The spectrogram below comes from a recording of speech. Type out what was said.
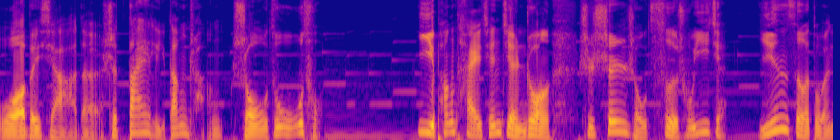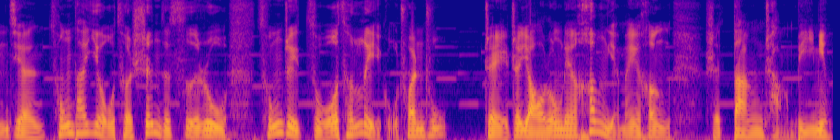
我被吓得是呆立当场，手足无措。一旁太监见状，是伸手刺出一剑。银色短剑从他右侧身子刺入，从这左侧肋骨穿出。这只药龙连哼也没哼，是当场毙命。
